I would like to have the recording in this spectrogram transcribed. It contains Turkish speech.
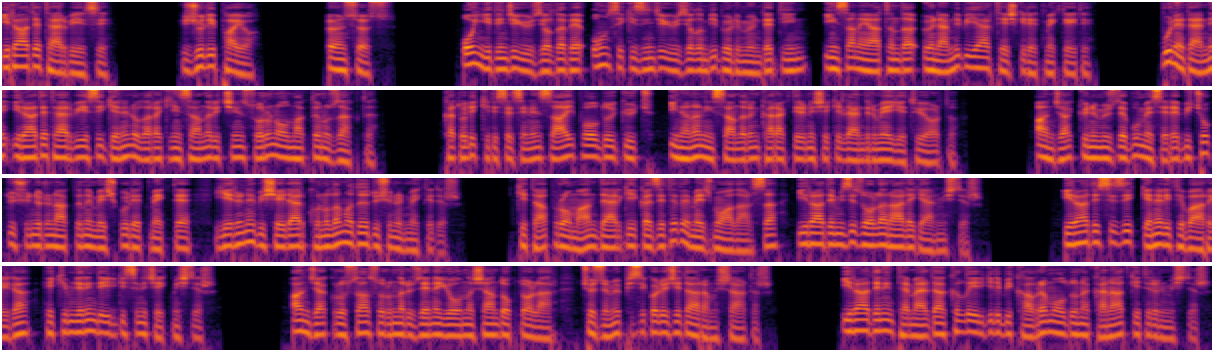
İrade Terbiyesi Julie Payot Ön Söz 17. yüzyılda ve 18. yüzyılın bir bölümünde din, insan hayatında önemli bir yer teşkil etmekteydi. Bu nedenle irade terbiyesi genel olarak insanlar için sorun olmaktan uzaktı. Katolik kilisesinin sahip olduğu güç, inanan insanların karakterini şekillendirmeye yetiyordu. Ancak günümüzde bu mesele birçok düşünürün aklını meşgul etmekte, yerine bir şeyler konulamadığı düşünülmektedir. Kitap, roman, dergi, gazete ve mecmualarsa irademizi zorlar hale gelmiştir. İradesizlik genel itibarıyla hekimlerin de ilgisini çekmiştir. Ancak ruhsal sorunlar üzerine yoğunlaşan doktorlar çözümü psikolojide aramışlardır. İradenin temelde akılla ilgili bir kavram olduğuna kanaat getirilmiştir.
